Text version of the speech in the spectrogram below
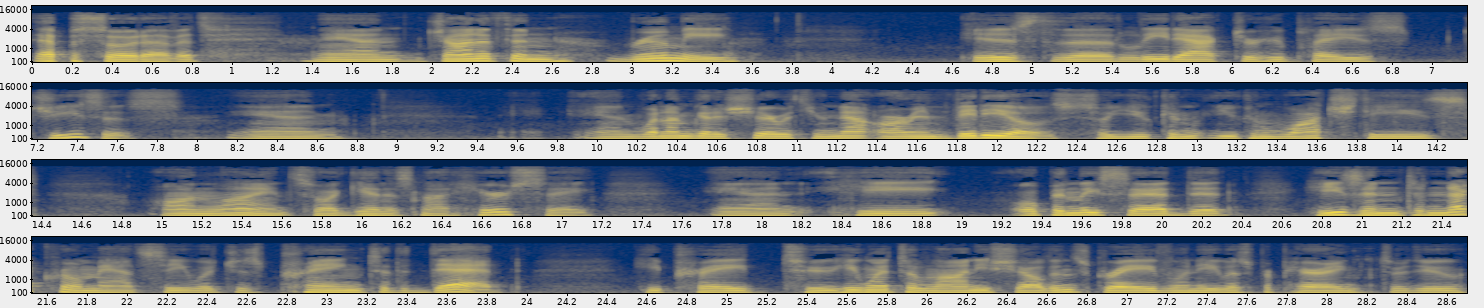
episode of it. And Jonathan Roumie is the lead actor who plays Jesus. And and what I'm going to share with you now are in videos, so you can you can watch these online. So again, it's not hearsay. And he openly said that he's into necromancy, which is praying to the dead. He prayed to he went to Lonnie Sheldon's grave when he was preparing to do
